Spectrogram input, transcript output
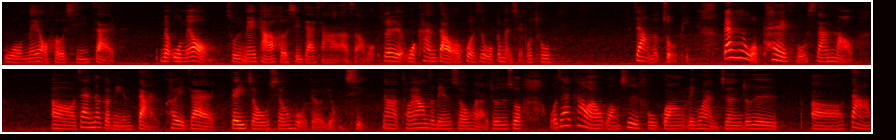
我没有河西在，没我没有属于 Meta 河西在撒哈拉沙漠，所以我看到或者是我根本写不出。这样的作品，但是我佩服三毛，呃，在那个年代可以在非洲生活的勇气。那同样这边收回来，就是说我在看完《往事浮光》林婉珍就是呃大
